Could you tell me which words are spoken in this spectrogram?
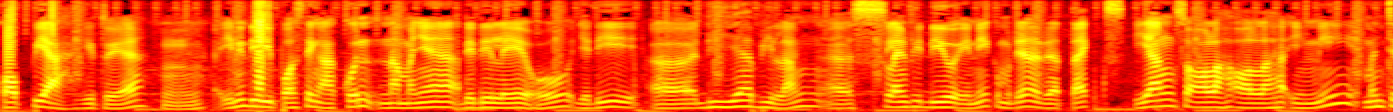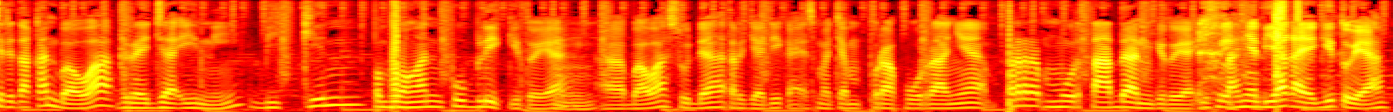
kopiah gitu ya. Hmm. Ini di posting akun namanya Dede Leo. Jadi eh, dia bilang eh, selain video ini kemudian ada teks yang seolah-olah ini menceritakan bahwa gereja ini bikin pembohongan publik gitu ya. Hmm. Eh, bahwa sudah terjadi kayak semacam pura-puranya permurtadan gitu ya. Istilahnya dia kayak gitu ya.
